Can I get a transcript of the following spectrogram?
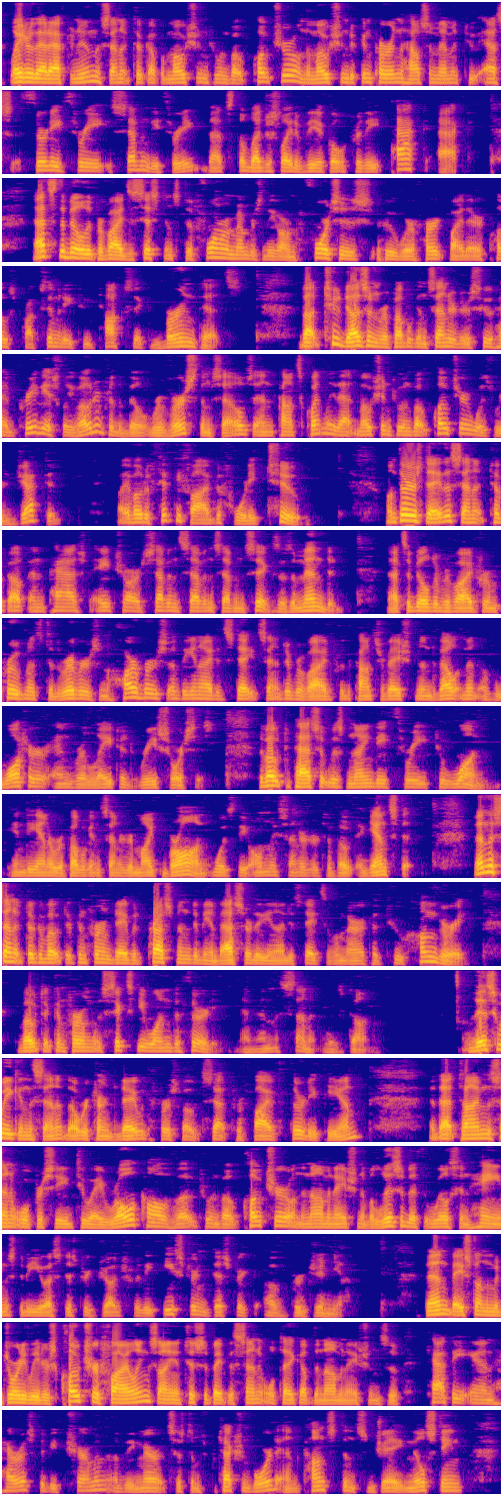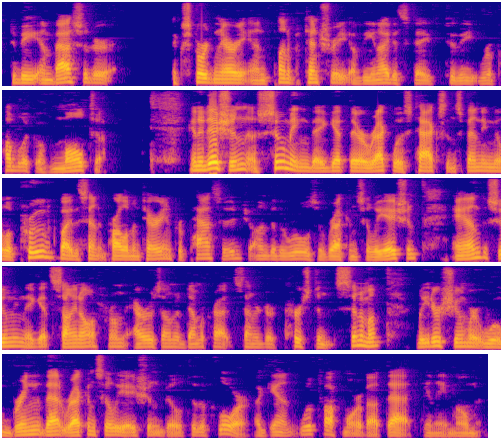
Later that afternoon, the Senate took up a motion to invoke cloture on the motion to concur in the House amendment to S 3373. That's the legislative vehicle for the PACT Act. That's the bill that provides assistance to former members of the armed forces who were hurt by their close proximity to toxic burn pits. About two dozen Republican senators who had previously voted for the bill reversed themselves, and consequently, that motion to invoke cloture was rejected by a vote of 55 to 42. On Thursday, the Senate took up and passed H.R. 7776 as amended. That's a bill to provide for improvements to the rivers and harbors of the United States and to provide for the conservation and development of water and related resources. The vote to pass it was 93 to 1. Indiana Republican Senator Mike Braun was the only senator to vote against it. Then the Senate took a vote to confirm David Pressman to be ambassador to the United States of America to Hungary. The vote to confirm was 61 to 30, and then the Senate was done. This week in the Senate, they'll return today with the first vote set for 5:30 p.m. At that time, the Senate will proceed to a roll call vote to invoke cloture on the nomination of Elizabeth Wilson Hanes to be U.S. District Judge for the Eastern District of Virginia. Then, based on the majority leader's cloture filings, I anticipate the Senate will take up the nominations of Cathy Ann Harris to be chairman of the Merit Systems Protection Board and Constance J. Milstein to be ambassador extraordinary and plenipotentiary of the United States to the Republic of Malta. In addition, assuming they get their reckless tax and spending bill approved by the Senate parliamentarian for passage under the rules of reconciliation, and assuming they get sign off from Arizona Democrat Senator Kyrsten Sinema, Leader Schumer will bring that reconciliation bill to the floor. Again, we'll talk more about that in a moment.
